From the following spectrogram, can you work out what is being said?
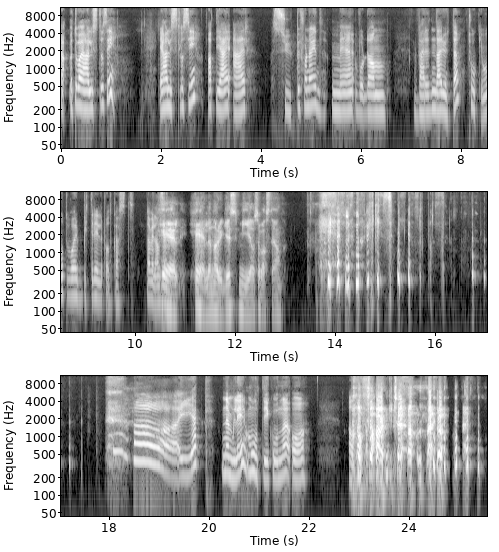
Ja, vet du hva jeg har lyst til å si? Jeg har lyst til å si at jeg er superfornøyd med hvordan verden der ute tok imot vår bitte lille podkast. Hele, hele Norges Mie og Sebastian. Hele Norges Mie og Sebastian. ah, Jepp. Nemlig moteikonet og Og faren til alle!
